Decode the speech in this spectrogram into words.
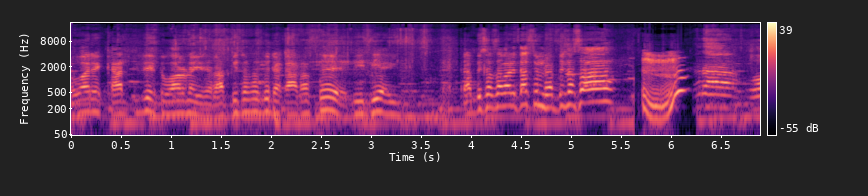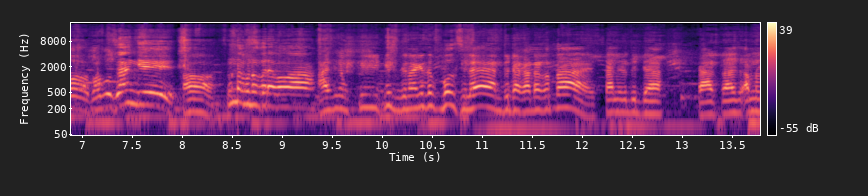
সবারে কাঠ দিতে তো পারো না। রাব্বি চাচা দুইটা কাঠ আছে দিয়ে দিয়ে আই রাব্বি চাচা বাড়িতে আসুন রাব্বি চাচা? ও বাবু জাঙ্গি কোনটা কোন করে বাবা। আজ কি কিছুদিন আগে তো বলছিলেন দুইটা কাঠের কথা কালের দুইটা কাঠ টাঠ আপনার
